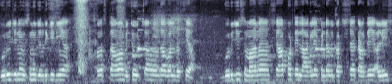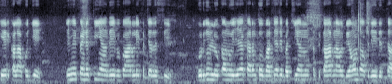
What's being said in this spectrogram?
ਗੁਰੂ ਜੀ ਨੇ ਉਸ ਨੂੰ ਜ਼ਿੰਦਗੀ ਦੀਆਂ ਅਵਸਥਾਵਾਂ ਵਿੱਚੋਂ ਉੱਚਾ ਹੋਣ ਦਾ ਵੱਲ ਦੱਸਿਆ। ਗੁਰੂ ਜੀ ਸਮਾਨਾ ਸ਼ਾਹਪੁਰ ਦੇ ਲਾਗਲੇ ਪਿੰਡਾਂ ਵਿੱਚ ਬਖਸ਼ਿਸ਼ਾਂ ਕਰਦੇ ਅਲੀ ਸ਼ੇਰ ਕਲਾ ਪੁੱਜੇ। ਇਹ ਪਿੰਡ ਧੀਆਂ ਦੇ ਵਪਾਰ ਲਈ ਪ੍ਰਚਲਿਤ ਸੀ। ਗੁਰੂ ਜੀ ਨੇ ਲੋਕਾਂ ਨੂੰ ਅਜਿਹਾ ਕਰਨ ਤੋਂ ਵਰਜਿਆ ਤੇ ਬੱਚਿਆਂ ਨੂੰ ਸਤਿਕਾਰ ਨਾਲ ਵਿਆਹੁਣ ਦਾ ਉਪਦੇਸ਼ ਦਿੱਤਾ,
